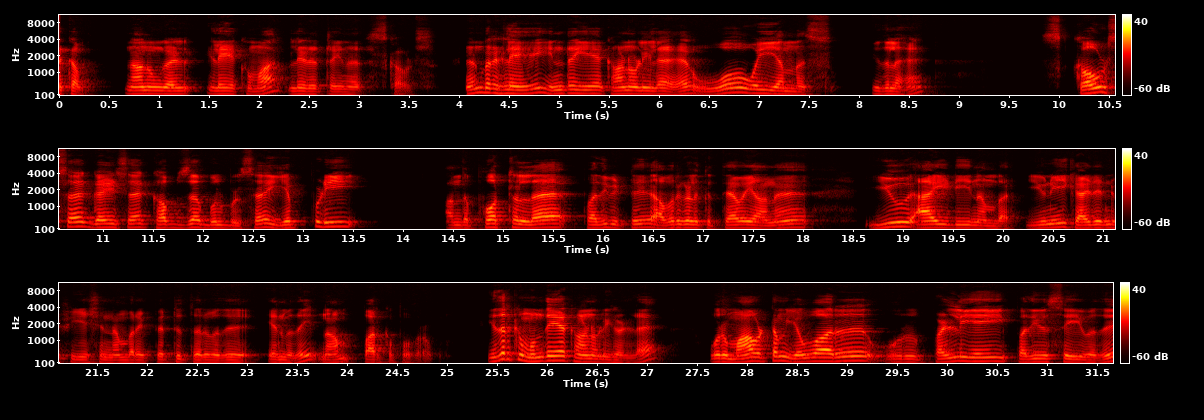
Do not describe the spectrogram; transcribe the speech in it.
வணக்கம். நான் உங்கள் இளையகுமார் லீடர் ட்ரெய்னர் ஸ்கவுட்ஸ் நண்பர்களே இன்றைய காணொளியில் ஓஒய்எம்எஸ் இதில் ஸ்கவுட்ஸை கைட்ஸை கப்ஸை புல்புல்ஸை எப்படி அந்த போர்ட்டலில் பதிவிட்டு அவர்களுக்கு தேவையான யூஐடி நம்பர் யூனிக் ஐடென்டிஃபிகேஷன் நம்பரை பெற்றுத் தருவது என்பதை நாம் பார்க்க போகிறோம். இதற்கு முந்தைய காணொளிகளில் ஒரு மாவட்டம் எவ்வாறு ஒரு பள்ளியை பதிவு செய்வது?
